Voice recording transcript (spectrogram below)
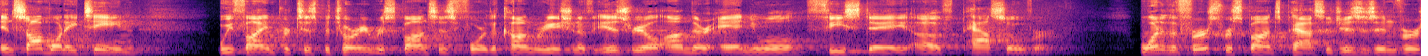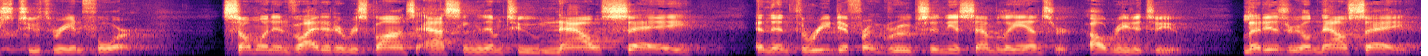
In Psalm 118, we find participatory responses for the congregation of Israel on their annual feast day of Passover. One of the first response passages is in verse 2, 3, and 4. Someone invited a response asking them to now say, and then three different groups in the assembly answered. I'll read it to you. Let Israel now say,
